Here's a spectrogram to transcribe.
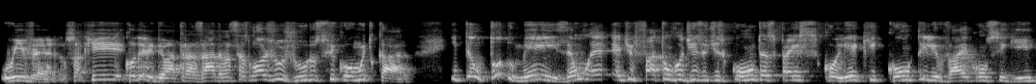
o inverno. Só que quando ele deu atrasada nessas lojas, os juros ficou muito caro. Então todo mês é, um, é, é de fato um rodízio de contas para escolher que que conta ele vai conseguir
